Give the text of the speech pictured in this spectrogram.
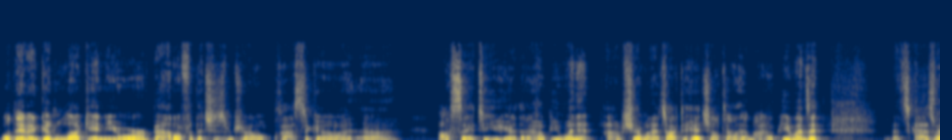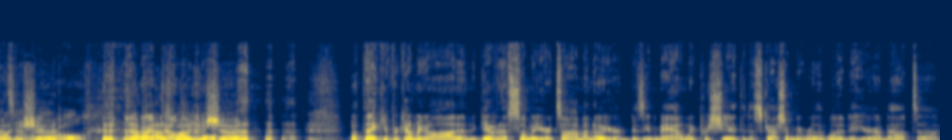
Well, Damon, good luck in your battle for the Chisholm Trail Classico. Uh, I'll say to you here that I hope you win it. I'm sure when I talk to Hitch, I'll tell him I hope he wins it. That's as well you should. roll. Yep, right as well you should. but thank you for coming on and giving us some of your time. I know you're a busy man. We appreciate the discussion. We really wanted to hear about uh,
